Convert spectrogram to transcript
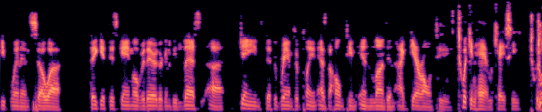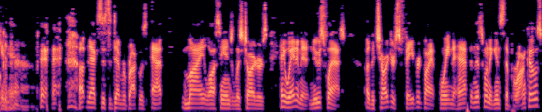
keep winning. So, uh, they get this game over there, they're going to be less, uh, games that the Rams are playing as the home team in London, I guarantee. Twickenham, Casey. Twickenham. Up next is the Denver Broncos at my Los Angeles Chargers. Hey, wait a minute. Newsflash. Are the Chargers favored by a point and a half in this one against the Broncos?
